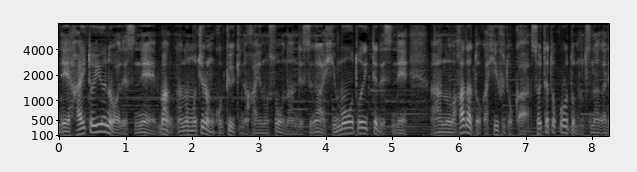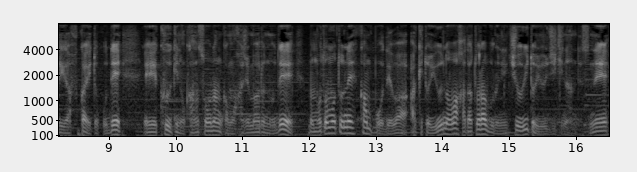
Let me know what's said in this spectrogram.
で肺というのはですね、まあ、あのもちろん呼吸器の肺もそうなんですが紐といってですねあの肌とか皮膚とかそういったところともつながりが深いところで、えー、空気の乾燥なんかも始まるのでもともとね漢方では秋というのは肌トラブルに注意という時期なんですね。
